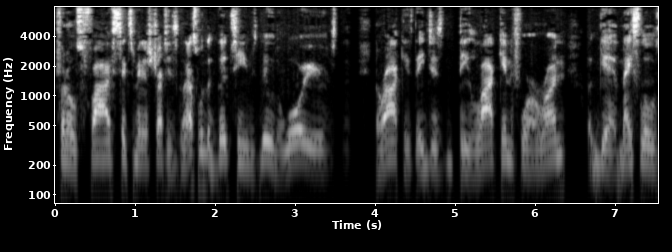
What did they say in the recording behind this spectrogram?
for those five six minute stretches because that's what the good teams do. The Warriors, the, the, Rockets, they just they lock in for a run. Again, nice little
